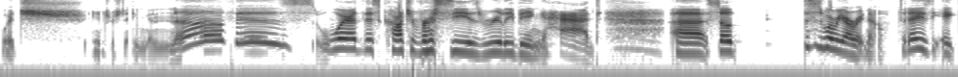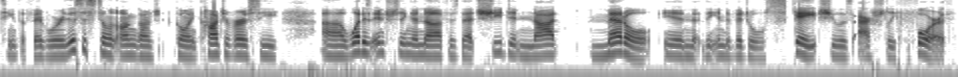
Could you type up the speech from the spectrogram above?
Which, interesting enough, is where this controversy is really being had. Uh, so this is where we are right now. Today is the 18th of February. This is still an ongoing controversy. Uh, what is interesting enough is that she did not medal in the individual skate. She was actually fourth.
